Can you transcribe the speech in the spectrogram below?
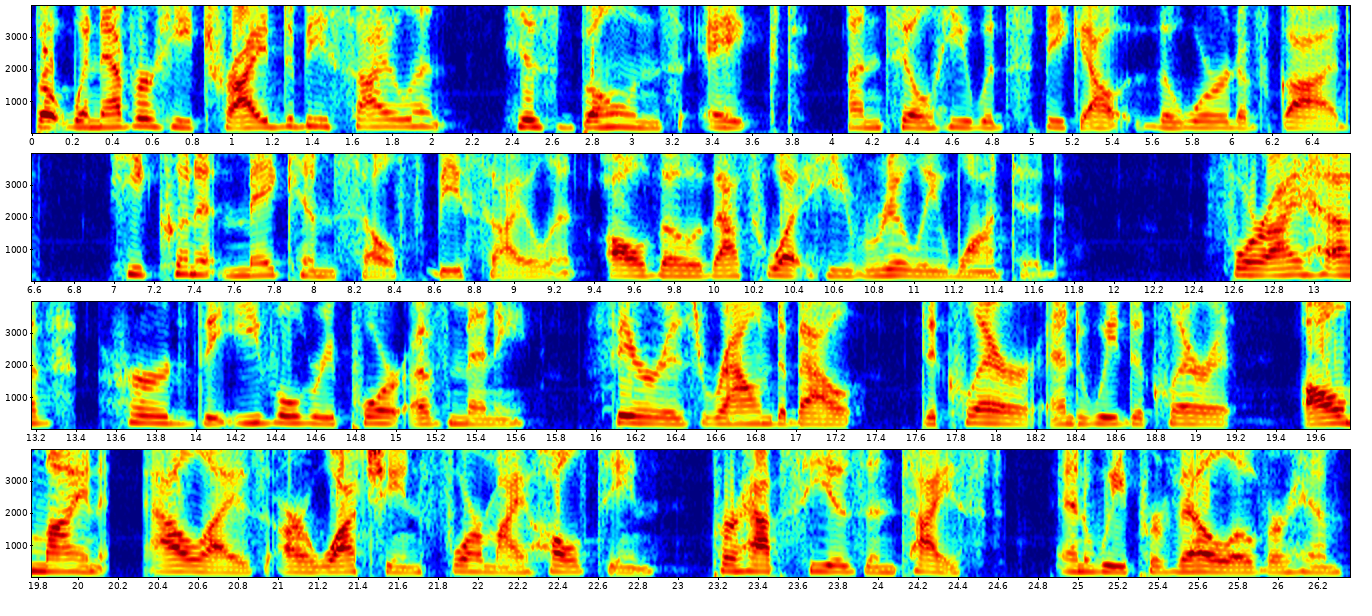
But whenever he tried to be silent, his bones ached until he would speak out the word of God. He couldn't make himself be silent, although that's what he really wanted. For I have heard the evil report of many. Fear is round about. Declare, and we declare it. All mine allies are watching for my halting. Perhaps he is enticed, and we prevail over him,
